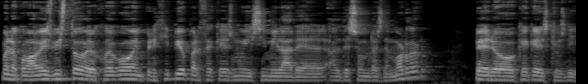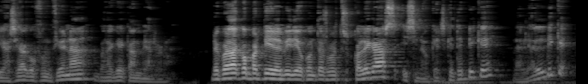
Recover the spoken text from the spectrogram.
Bueno, como habéis visto, el juego en principio parece que es muy similar al, de Sombras de Mordor. Pero, ¿qué queréis que os diga? Si algo funciona, ¿para qué cambiarlo? Recuerda compartir el vídeo con todos vuestros colegas y si no quieres que te pique, dale al like.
